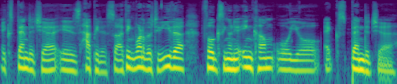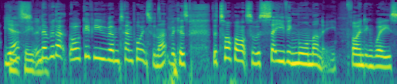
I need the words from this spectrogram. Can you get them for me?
expenditure is happiness. So I think one of the two, either focusing on your income or your expenditure. Yes. No, but that, I'll give you um, 10 points for that because the top answer was saving more money, finding ways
